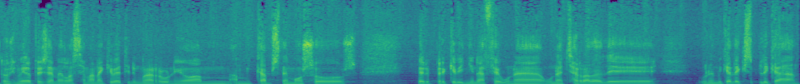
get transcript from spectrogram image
Doncs mira, precisament la setmana que ve tenim una reunió amb, amb caps de Mossos per, perquè vinguin a fer una, una xerrada de... una mica d'explicar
